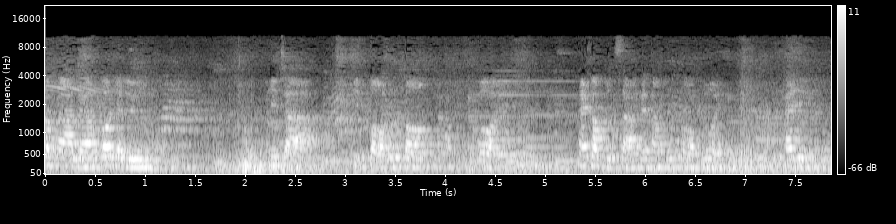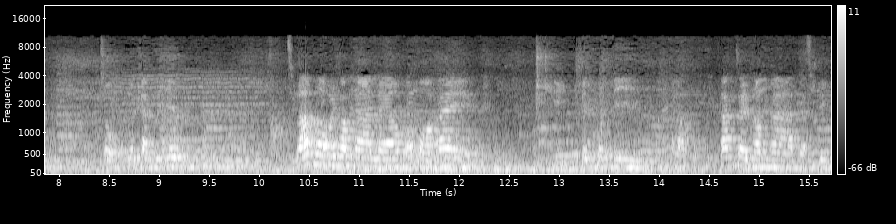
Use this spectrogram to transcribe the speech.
ทำงานแล้วก็อย่าลืมที่จะติดต่อรุ่นน้องนะครับคอยให้คำปรึกษาแนะนำรุ่นน้องด้วย ให้จบด้วยกันเยอะๆแล้วพอไปทำงานแล้วก็ขอให้เป็นคนดีนะครับตั้งใจทำงานอย่างเต็ม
